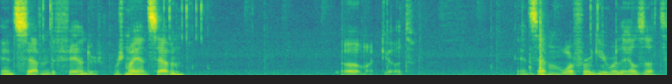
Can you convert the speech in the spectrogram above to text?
N7 Defender. Where's my N7? Oh my god. N7 Warfare Gear, where the hell's that?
